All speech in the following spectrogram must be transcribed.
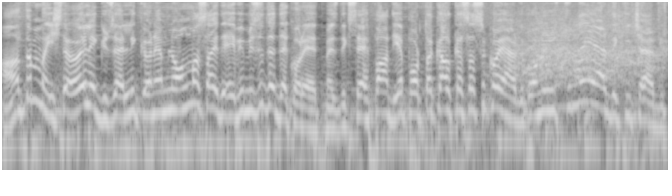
Anladın mı? İşte öyle güzellik önemli olmasaydı evimizi de dekore etmezdik. Sehpa diye portakal kasası koyardık. Onun üstünde yerdik içerdik.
